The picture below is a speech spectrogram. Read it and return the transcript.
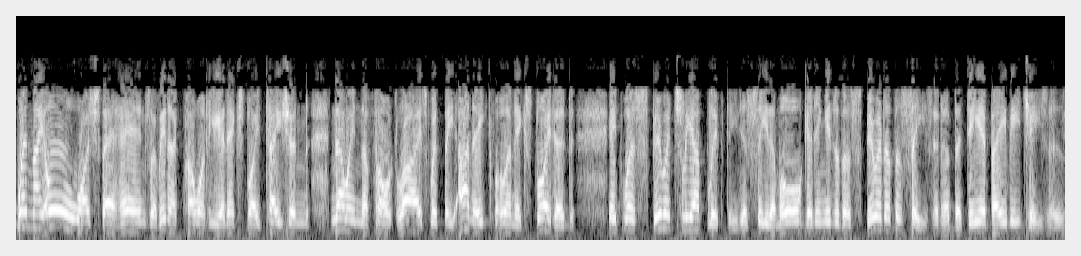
when they all wash their hands of inequality and exploitation, knowing the fault lies with the unequal and exploited, it was spiritually uplifting to see them all getting into the spirit of the season of the dear baby Jesus.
